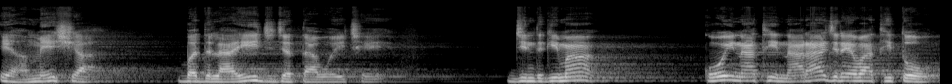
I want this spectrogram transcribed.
એ હંમેશા બદલાઈ જ જતા હોય છે. જિંદગીમાં કોઈનાથી નારાજ રહેવાથી તો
